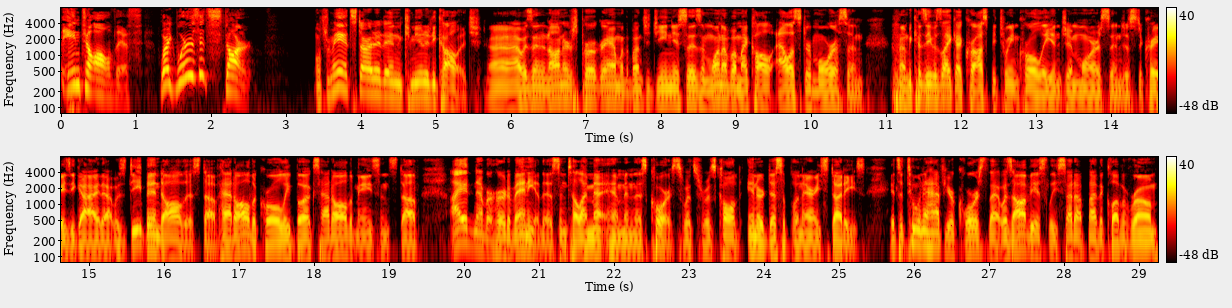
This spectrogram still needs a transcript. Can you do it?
get into all this? Like, where does it start? Well, for me, it started in community college. Uh, I was in an honors program with a bunch of geniuses, and one of them I call Alistair Morrison because he was like a cross between Crowley and Jim Morrison, just a crazy guy that was deep into all this stuff, had all the Crowley books, had all the Mason stuff. I had never heard of any of this until I met him in this course, which was called Interdisciplinary Studies. It's a two and a half year course that was obviously set up by the Club of Rome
